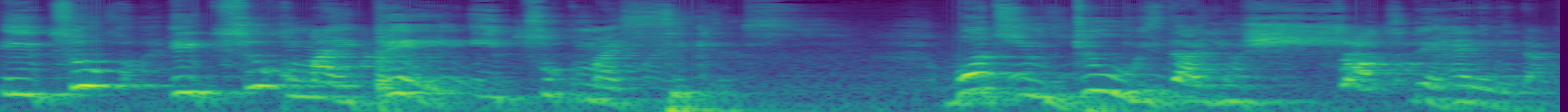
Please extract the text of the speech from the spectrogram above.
He took, he took my pain. He took my sickness. What you do is that you shut the enemy down.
